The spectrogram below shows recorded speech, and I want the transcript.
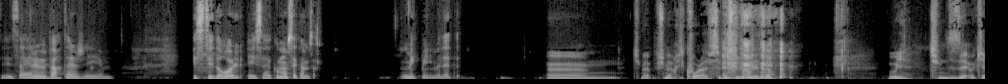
c'est ça le mmh. partage et et c'était drôle et ça a commencé comme ça. Mec ma limonade. Euh, tu m'as pris le cours là, je sais plus ce que je voulais dire. Oui, tu me disais, ok,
